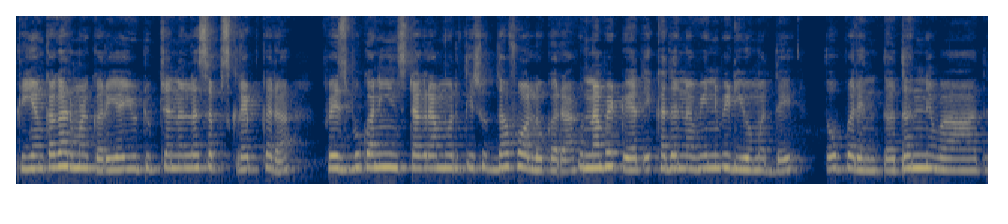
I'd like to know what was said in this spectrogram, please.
प्रियंका घारमळकर या यूट्यूब चॅनलला सबस्क्राईब करा. फेसबुक आणि इंस्टाग्रामवरती सुद्धा फॉलो करा. पुन्हा भेटूयात एखाद्या नवीन व्हिडिओमध्ये तोपर्यंत धन्यवाद.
